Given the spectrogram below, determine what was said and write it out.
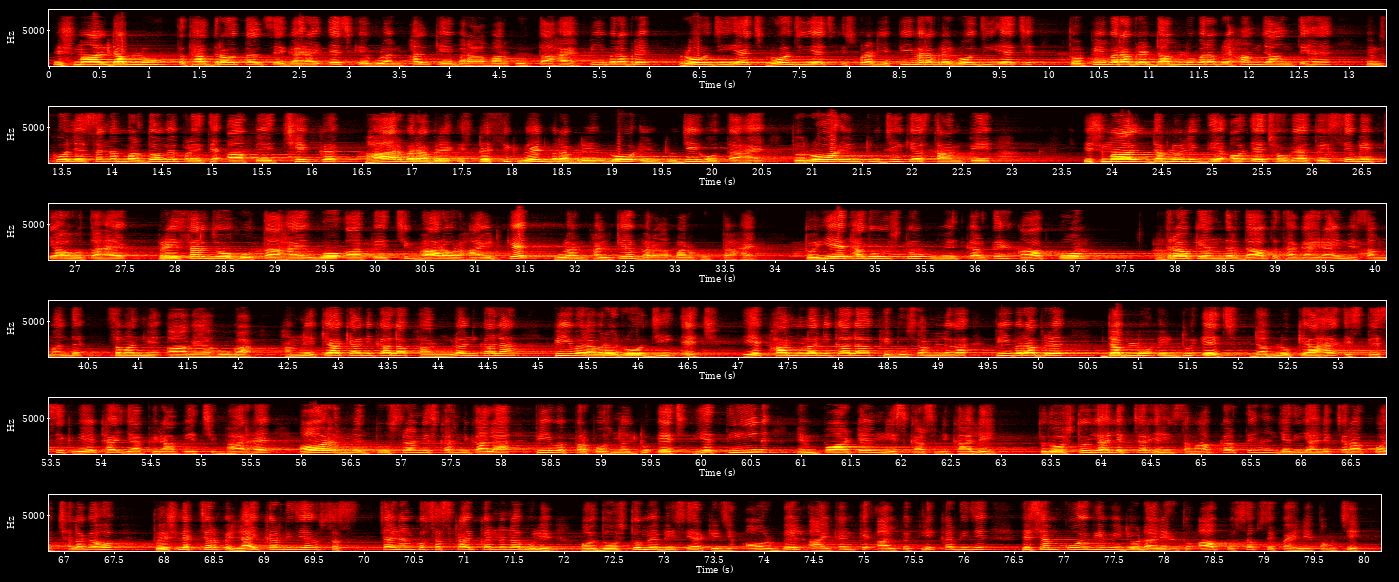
स्मॉल डब्लू तथा द्रव तल से गहराई एच के गुणनफल के बराबर होता है। P बराबर रो जी एच रो जी एच इस पर P बराबर रो जी एच तो P बराबर W बराबर हम जानते हैं। लेसन नंबर दो में पढ़े थे, आपेक्षिक भार बराबर स्पेसिक वेट बराबर रो इंटू जी होता है। तो रो इंटू जी के स्थान पे स्मॉल डब्ल्यू लिख दिया और एच हो गया तो इससे भी क्या होता है? प्रेशर जो होता है, वो अपेक्षिक भार और हाइट के गुणनफल के बराबर होता है। तो ये था दोस्तों, उम्मीद करते हैं आपको द्रव के अंदर दाब तथा गहराई में संबंध समझ में आ गया होगा। हमने क्या क्या निकाला? फार्मूला निकाला। P बराबर रो जी एच एक फार्मूला निकाला, फिर दूसरा में लगा P बराबर W इंटू एच डब्ल्यू क्या है? स्पेसिक वेट है या फिर अपेक्षिक भार है? और हमने दूसरा निष्कर्ष निकाला, P प्रपोर्शनल टू एच ये तीन इंपॉर्टेंट निष्कर्ष निकाले। तो दोस्तों, यह लेक्चर यहीं समाप्त करते हैं। यदि यह लेक्चर आपको अच्छा लगा हो तो इस लेक्चर पे लाइक कर दीजिए चैनल को सब्सक्राइब करना ना भूलिए। और दोस्तों, में भी शेयर कीजिए और बेल आइकन के आल पर क्लिक कर दीजिए, जिससे हम कोई भी वीडियो डालें तो आपको सबसे पहले पहुँचे।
